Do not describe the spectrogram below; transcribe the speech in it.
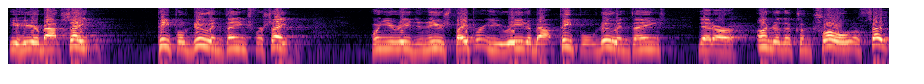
you hear about Satan. People doing things for Satan. When you read the newspaper, you read about people doing things that are under the control of Satan,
